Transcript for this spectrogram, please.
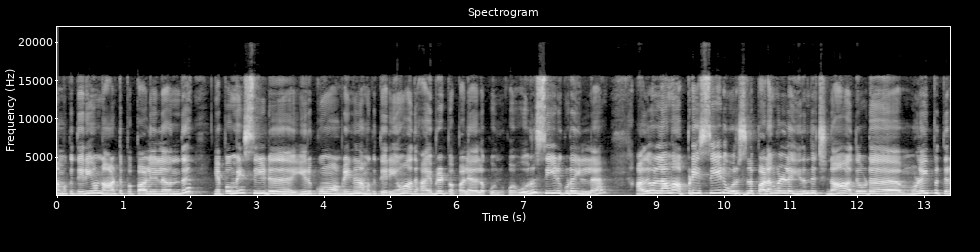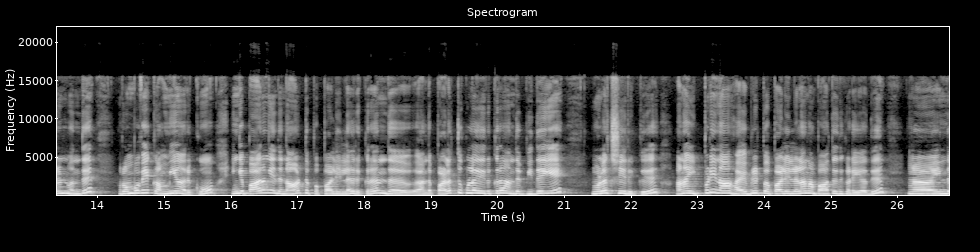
நமக்கு தெரியும் நாட்டு பப்பாளியில் வந்து எப்போவுமே சீடு இருக்கும் அப்படின்னு நமக்கு தெரியும். அது ஹைப்ரிட் பப்பாளி அதில் கொஞ்சம் ஒரு சீடு கூட இல்லை. அதுவும் இல்லாமல் அப்படி சீடு ஒரு சில பழங்களில் இருந்துச்சுன்னா அதோட முளைப்பு திறன் வந்து ரொம்பவே கம்மியாக இருக்கும். இங்கே பாருங்கள் இந்த நாட்டு பப்பாளியில் இருக்கிற இந்த அந்த பழத்துக்குள்ளே இருக்கிற அந்த விதையே முளைச்சி இருக்குது ஆனால் இப்படி நான் ஹைப்ரிட் பப்பாளிலலாம் நான் பார்த்தது கிடையாது. இந்த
